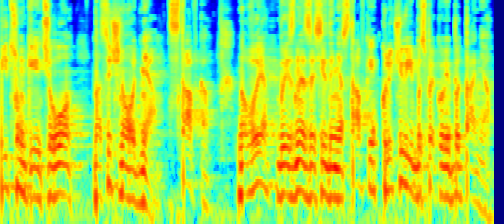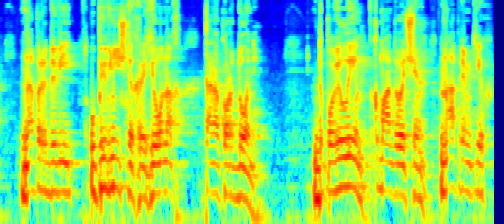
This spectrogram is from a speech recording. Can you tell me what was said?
Підсумки цього насиченого дня. Ставка, нове виїзне засідання ставки, ключові безпекові питання на передовій у північних регіонах та на кордоні. Доповіли командувачі напрямків.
